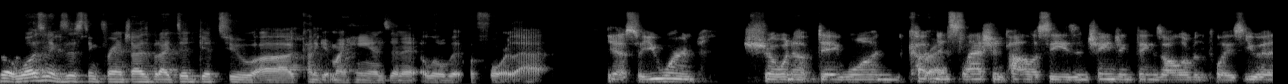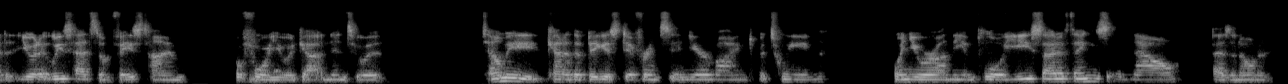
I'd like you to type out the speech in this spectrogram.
so it was an existing franchise, but I did get to uh, kind of get my hands in it a little bit before that. Yeah. So you weren't showing up day one, cutting Right. and slashing policies and changing things all over the place. You had you had at least had some face time before you had gotten into it. Tell me kind of the biggest difference in your mind between when you were on the employee side of things and now as an owner.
